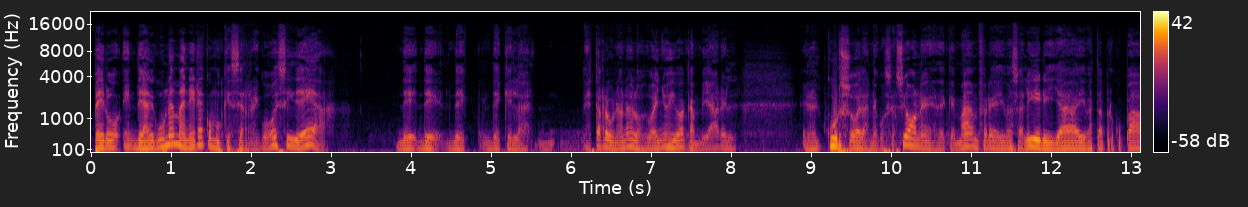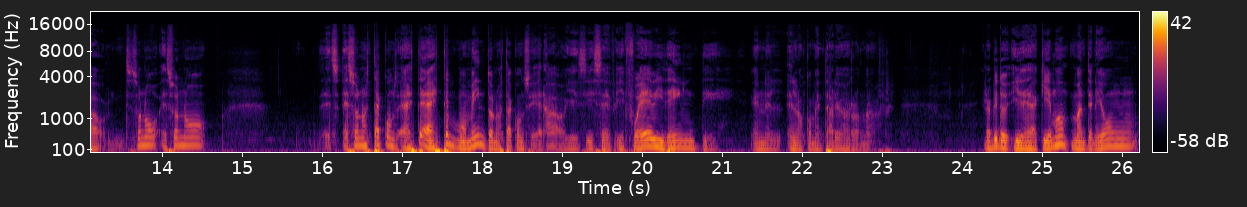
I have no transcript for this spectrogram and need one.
pero de alguna manera como que se regó esa idea de, de, de, que la, estas reuniones de los dueños iba a cambiar el, el, curso de las negociaciones, de que Manfred iba a salir y ya iba a estar preocupado. Eso no, eso no, eso no está, a este, a este momento no está considerado y fue evidente en, el, en los comentarios de Ron Manfred. Repito, y desde aquí hemos mantenido un,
